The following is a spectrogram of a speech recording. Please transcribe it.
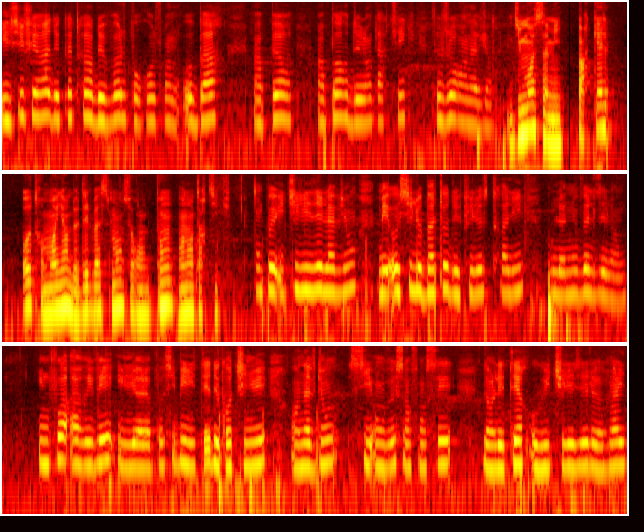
Il suffira de 4 heures de vol pour rejoindre Hobart, un, un port de l'Antarctique, toujours en avion. Dis-moi Samy, par quel autre moyen de déplacement se rend-on en Antarctique? On peut utiliser l'avion, mais aussi le bateau depuis l'Australie ou la Nouvelle-Zélande. Une fois arrivé, il y a la possibilité de continuer en avion si on veut s'enfoncer dans les terres ou utiliser le rail.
